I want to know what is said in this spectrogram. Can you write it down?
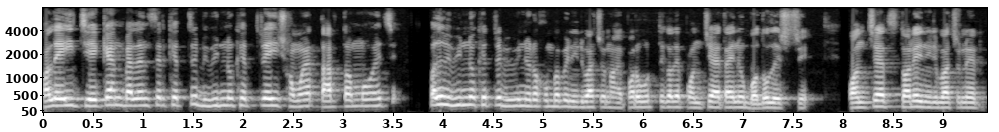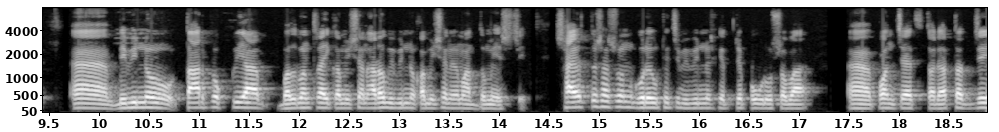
ফলে এই চেক অ্যান্ড ব্যালেন্সের ক্ষেত্রে বিভিন্ন ক্ষেত্রে এই সময়ের তারতম্য হয়েছে। ফলে বিভিন্ন ক্ষেত্রে বিভিন্ন রকম ভাবে নির্বাচন হয়। পরবর্তীকালে পঞ্চায়েত আইনেও বদল এসছে। পঞ্চায়েত স্তরে নির্বাচনের বিভিন্ন তার প্রক্রিয়া বলবন্ত রায় কমিশন, আরও বিভিন্ন কমিশনের মাধ্যমে এসছে। স্বায়ত্তশাসন গড়ে উঠেছে বিভিন্ন ক্ষেত্রে পৌরসভা পঞ্চায়েত স্তরে। অর্থাৎ যে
